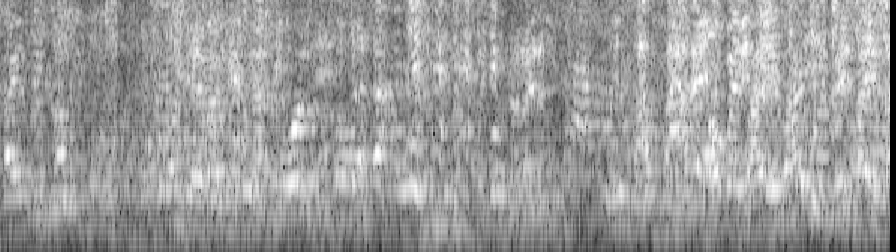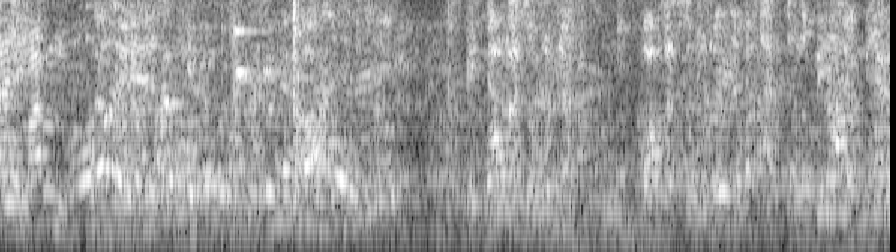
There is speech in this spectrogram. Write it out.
ใครไปทำก็ใจว่าเหตุการณ์เพชรบุรีไปจุดอะไรนะสามสามเขาไปไถไถไปไถไล่มันแล้วไปบล็อกกระสุนอะบล็อกกระสุนแต่ว่าอัดจระบีอย่างเดียว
